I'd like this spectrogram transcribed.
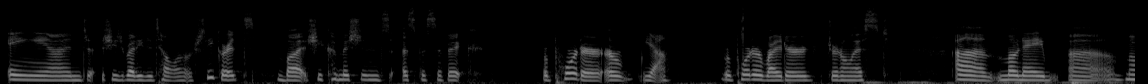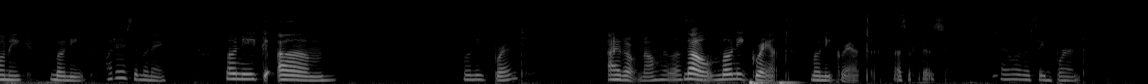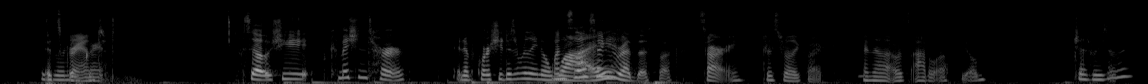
And she's ready to tell her secrets but she commissions a specific reporter or yeah reporter writer journalist um monet um Monique. Monique. Why did I say Monet? Monique, um, Monique Brent? I don't know her last name. No, name. Monique Grant. Monique Grant. That's what it is. I don't want to say Brent. It's Grant. So she commissions her, and of course she doesn't really know When's why. the last time you read this book? Sorry, just really quick. I know that was out of left field. Just recently,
